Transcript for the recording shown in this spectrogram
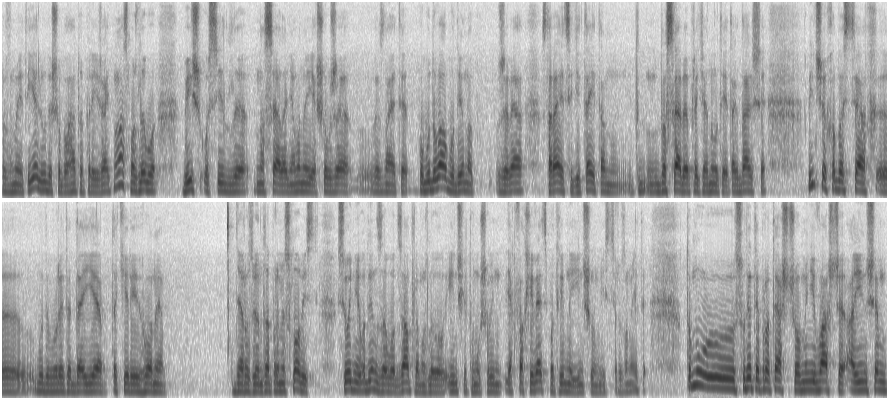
розумієте. Є люди, що багато переїжджають. У нас, можливо, більш осідле населення. Вони, якщо вже, ви знаєте, побудував будинок, живе, старається дітей там до себе притягнути і так далі. В інших областях, е, будемо говорити, де є такі регіони, де розвинута промисловість. Сьогодні один завод, завтра, можливо, інший, тому що він як фахівець потрібний іншому місці, розумієте? Тому судити про те, що мені важче, а іншим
